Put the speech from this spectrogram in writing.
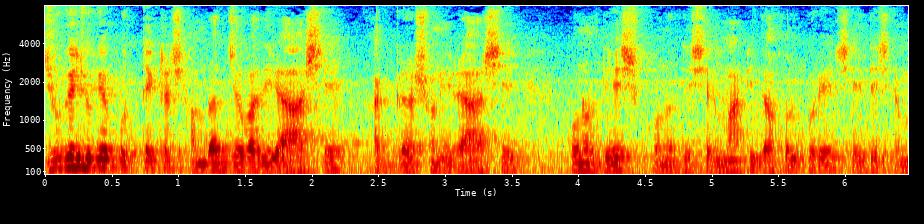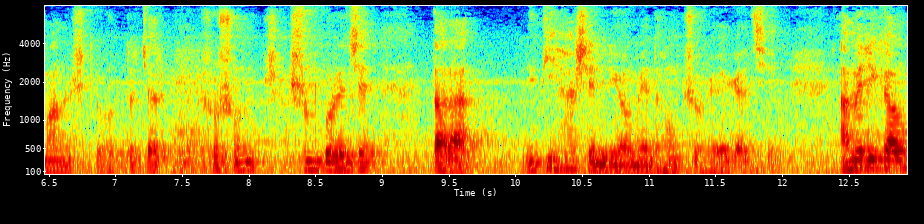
যুগে যুগে প্রত্যেকটা সাম্রাজ্যবাদীরা আসে, আগ্রাসনীরা আসে, কোনো দেশ কোনো দেশের মাটি দখল করে সেই দেশের মানুষকে অত্যাচার, শোষণ, শাসন করেছে। তারা ইতিহাসের নিয়মে ধ্বংস হয়ে গেছে। আমেরিকাও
